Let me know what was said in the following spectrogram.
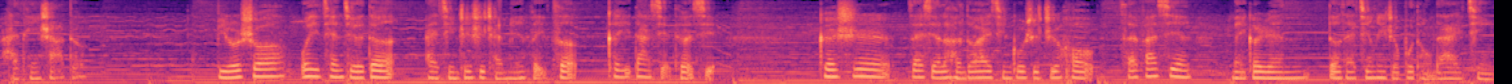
还挺傻的。比如说，我以前觉得爱情真是缠绵悱恻，可以大写特写。可是，在写了很多爱情故事之后，才发现每个人都在经历着不同的爱情，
